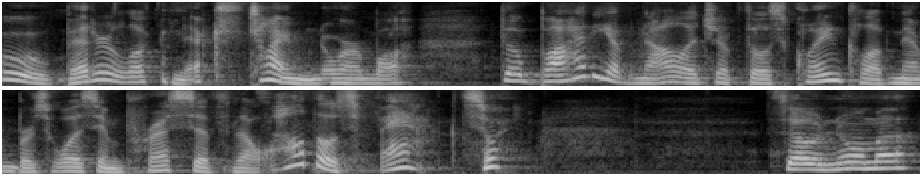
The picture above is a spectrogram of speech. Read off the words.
Ooh, better luck next time, Norma. The body of knowledge of those Coin Club members was impressive, though. All those facts. So Norma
